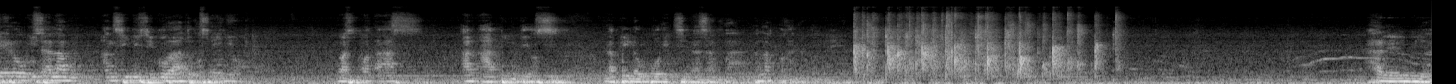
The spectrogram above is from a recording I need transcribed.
Pero isa lang ang sinisigurado ko sa inyo. Mas mataas ang ating Diyos na pinupurit sinasamba. Palakpakan naman. Hallelujah.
